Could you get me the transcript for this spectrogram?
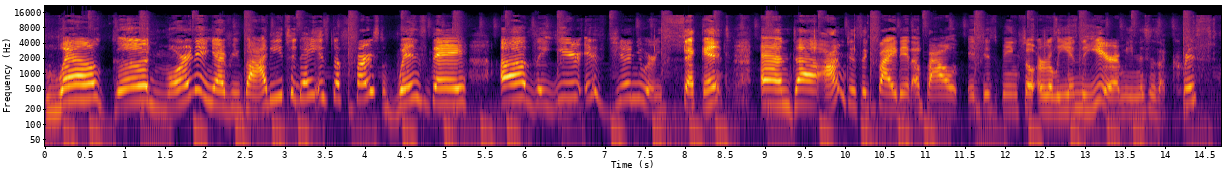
Well, good morning, everybody. Today is the first Wednesday of the year. It is January 2nd, and uh, I'm just excited about it just being so early in the year. I mean, this is a crisp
